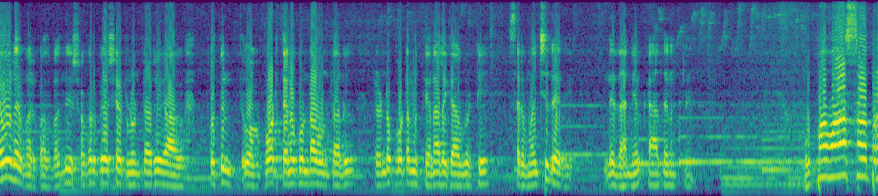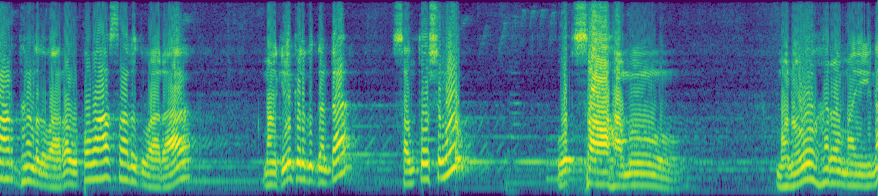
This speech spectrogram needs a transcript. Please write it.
ఏమో లేదు మరి కొంతమంది షుగర్ పేషెంట్లు ఉంటారు ఆ పొద్దున్న ఒక పూట తినకుండా ఉంటారు రెండో పూటను తినాలి కాబట్టి సరే మంచిదే అది. నేను దాన్ని కాదనట్లేదు. ఉపవాస ప్రార్థనల ద్వారా ఉపవాసాల ద్వారా మనకేం కలుగుద్దంట? సంతోషము ఉత్సాహము మనోహరమైన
